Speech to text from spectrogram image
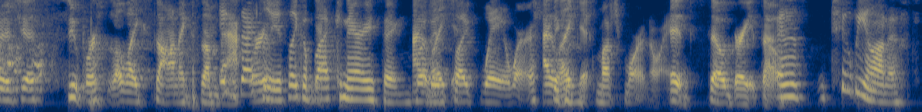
And it's just super like Sonic some backwards. Exactly. It's like a Black Canary thing, but like it's it. like way worse. I like it. It's much more annoying. It's so great though. and it's, to be honest,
